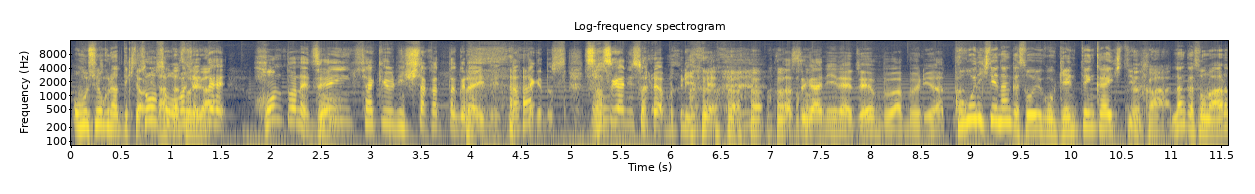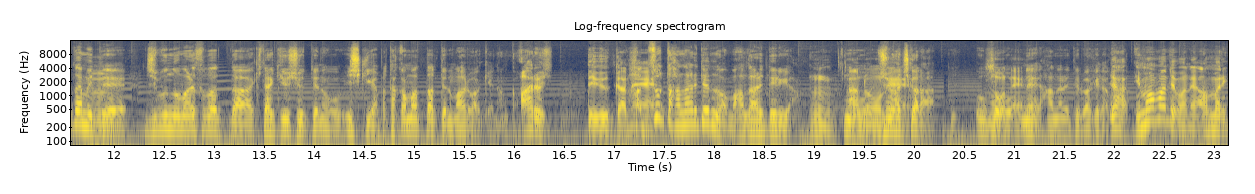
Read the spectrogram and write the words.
面白くなってきたわけそうそう面白い。で本当ね全員北九にしたかったぐらいになったけどささすがにそれは無理で。さすがにね全部は無理だった。ここに来てなんかそういうこう原点回帰っていうかなんかその改めて自分の生まれ育った北九州っていうの意識がやっぱ高まったっていうのもあるわけなんか、あるっていうかね。はずっと離れてるのはもう離れてるやん。うん。あのね。18からもそうね。ね離れてるわけだいから。や今まではねあんまり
